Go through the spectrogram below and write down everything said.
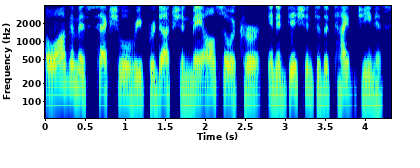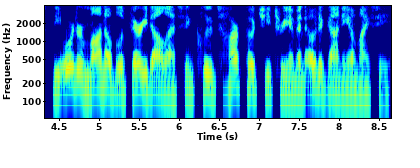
Oogamous sexual reproduction may also occur. In addition to the type genus, the order Monoblepharidales includes Harpochytrium and Oedogoniomyces.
